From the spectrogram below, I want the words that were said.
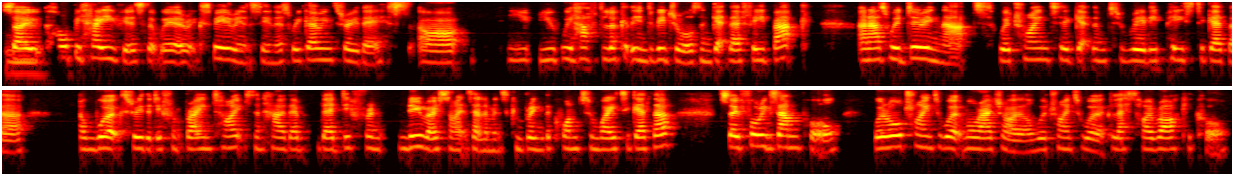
So mm. the whole behaviours that we're experiencing as we're going through this are you, you we have to look at the individuals and get their feedback. And as we're doing that, we're trying to get them to really piece together and work through the different brain types and how their, their different neuroscience elements can bring the quantum way together. So, for example, we're all trying to work more agile, we're trying to work less hierarchical,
